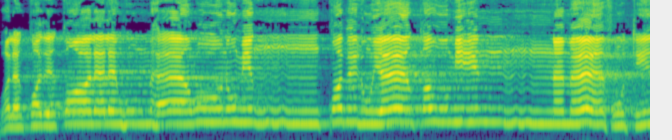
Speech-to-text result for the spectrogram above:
ولقد قال لهم هارون من قبل يا قوم إن إنما فتنتم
